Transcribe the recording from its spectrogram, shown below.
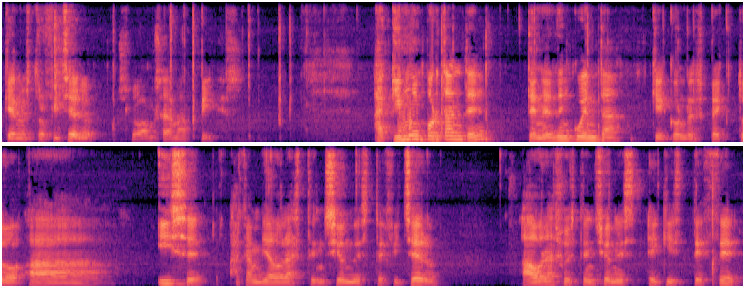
que nuestro fichero pues lo vamos a llamar pines. Aquí muy importante Tened en cuenta que con respecto a ISE ha cambiado la extensión de este fichero. Ahora su extensión es XTC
